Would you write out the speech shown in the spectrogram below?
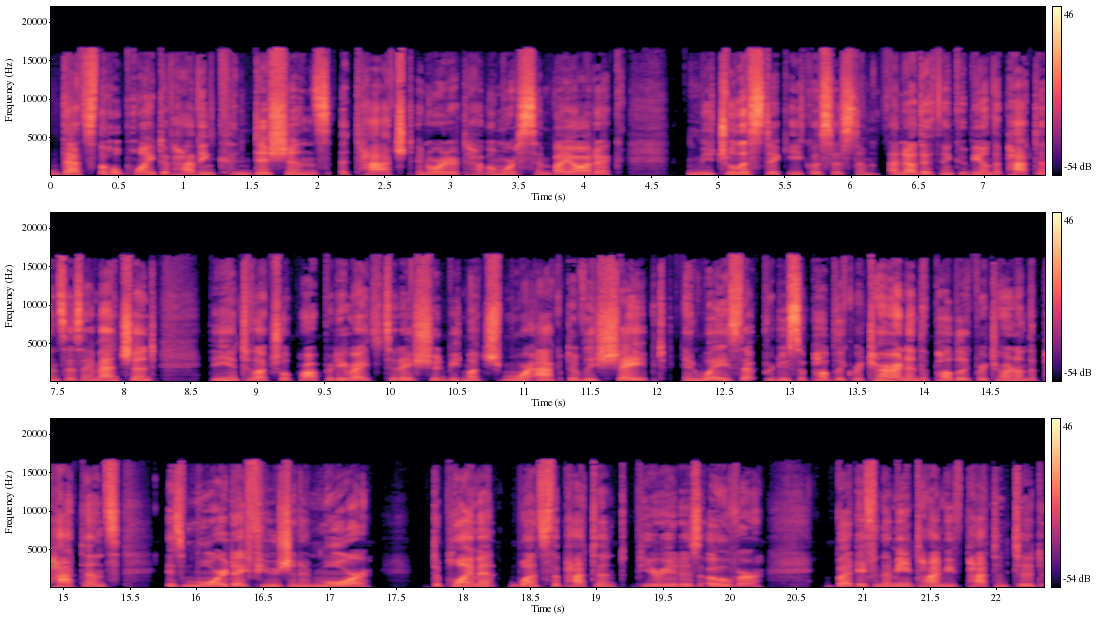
That's the whole point of having conditions attached in order to have a more symbiotic mutualistic ecosystem. Another thing could be on the patents. As I mentioned, the intellectual property rights today should be much more actively shaped in ways that produce a public return, and the public return on the patents is more diffusion and more deployment once the patent period is over. But if in the meantime you've patented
